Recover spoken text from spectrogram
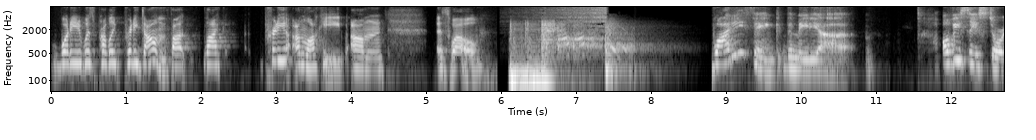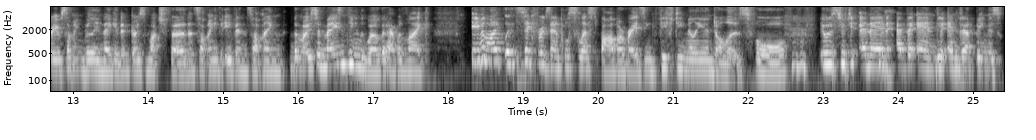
what he was probably pretty dumb but like pretty unlucky um as well. Why do you think the media? Obviously, a story of something really negative goes much further than something of even something the most amazing thing in the world could happen. Like, even like let's take for example Celeste Barber raising fifty million dollars for it was fifty, and then at the end it ended up being this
